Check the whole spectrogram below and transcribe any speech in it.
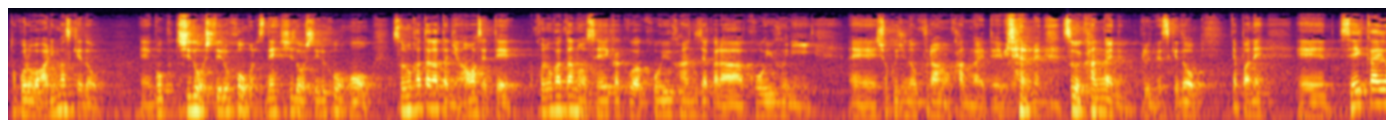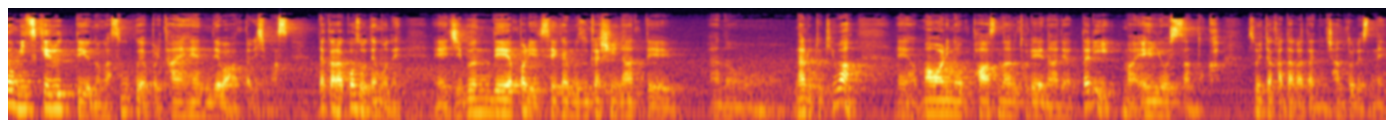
ところはありますけど、えー、僕指導している方もですね指導している方もその方々に合わせてこの方の性格はこういう感じだからこういうふうに、えー、食事のプランを考えてみたいなね すごい考えてるんですけどやっぱね、えー、正解を見つけるっていうのがすごくやっぱり大変ではあったりします。だからこそでもね、え自分でやっぱり正解難しいなってあのなる時はえー、周りのパーソナルトレーナーであったり、まあ、栄養士さんとかそういった方々にちゃんとですね、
